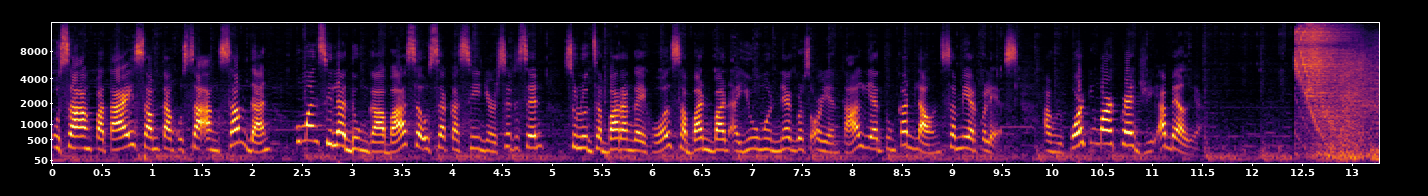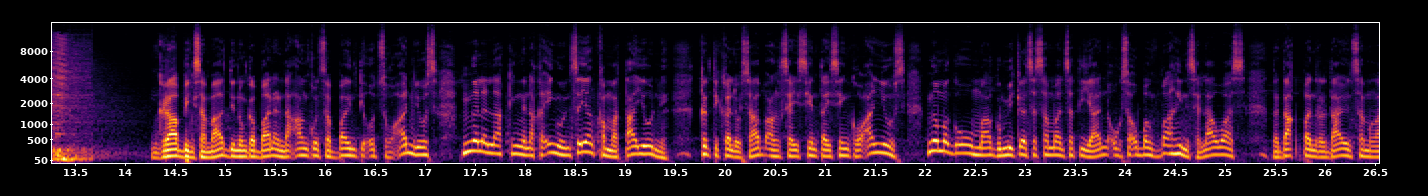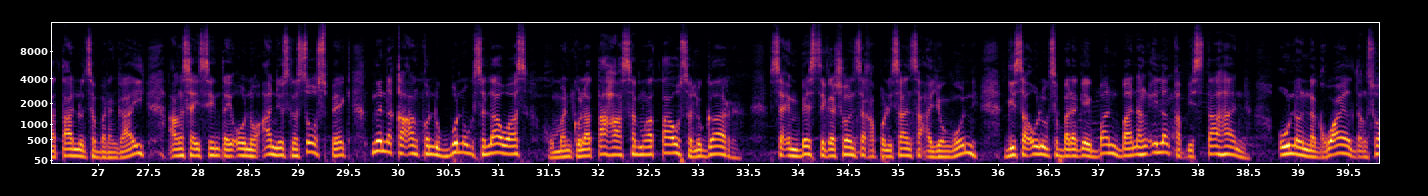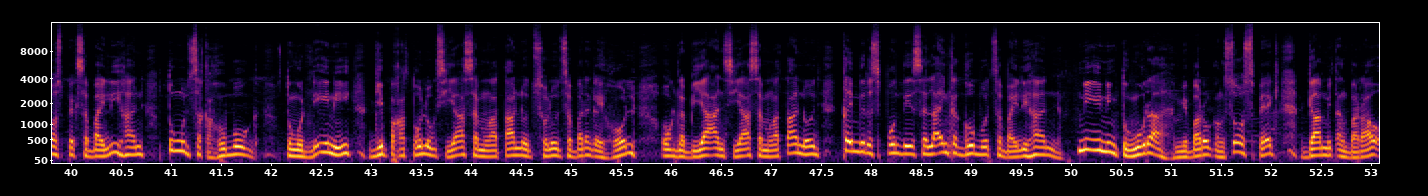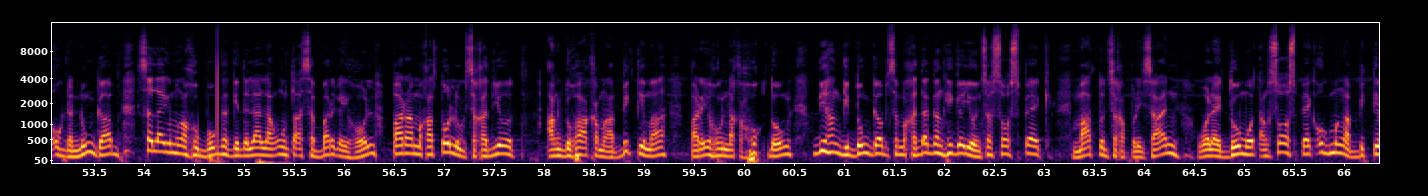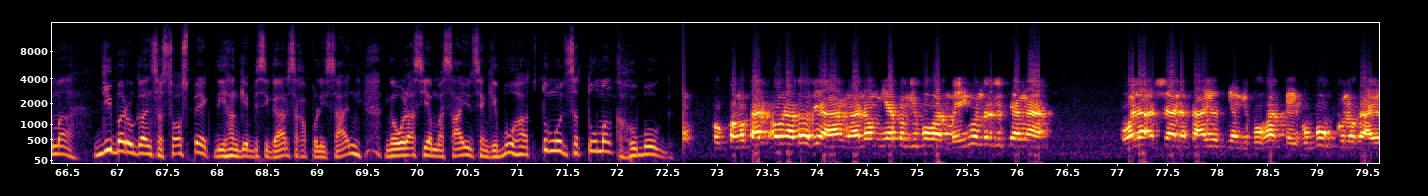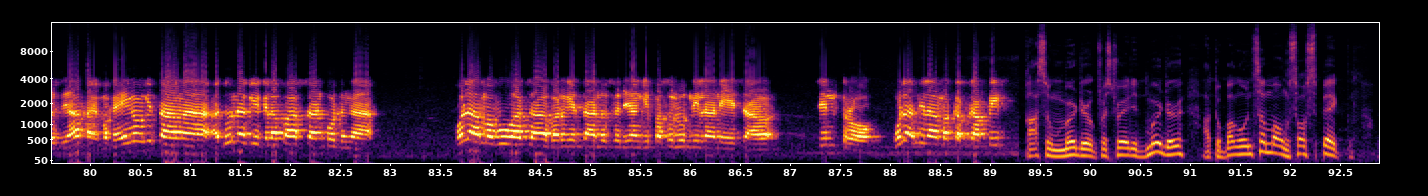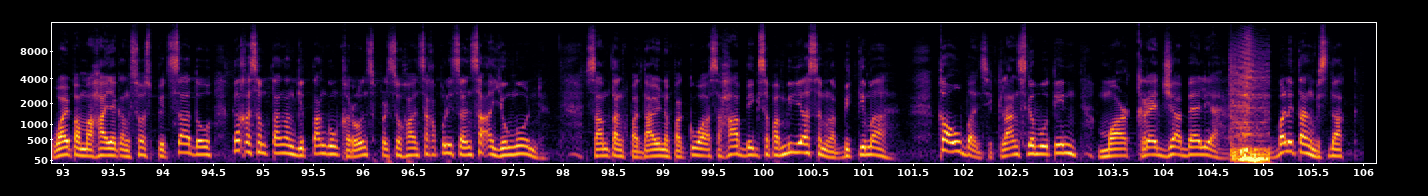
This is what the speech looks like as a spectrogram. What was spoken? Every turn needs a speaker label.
Speaker 1: Usa ang patay samtang usa ang samdan human sila dunggaba sa usa ka senior citizen sulod sa Barangay Hall sa Banban Ayungon Negros Oriental yadtong kadlawon sa Miyerkules. Ang report ni Mark Reggie Abelia.
Speaker 2: Grabing sama dinunggaban ang naangkon sa 28 anyos nga lalaki nga nakaingon sa iyang kamatayon. Kritikal usab ang 65 anyos nga mag-uuma gumikan sa samad sa tiyan o sa ubang bahin sa lawas. Nadakpan ra dayon sa mga tanod sa barangay ang 61 anyos nga sospek nga nakaangkon og bunog sa lawas human kulataha sa mga tao sa lugar. Sa investigasyon sa kapulisan sa Ayungon, gisaulog sa barangay Banban ang ilang kapistahan. Unang nagwild ang sospek sa baylihan tungod sa kahubog. Tungod niini, gipakatulog siya sa mga tanod sulod sa barangay hall og nabiyaan siya sa mga tanod kay miresponde sa laing kagubot sa baylihan. Niining tungura, mibarog ang sospek gamit ang baraw og nanunggab sa laing mga hubog nga gidala lang unta sa barangay hall para makatulog sa kadyot. Ang duha ka mga biktima parehong nakahukdong dihang gidunggab sa makadagang higayon sa sospek. Matod sa kapulisan, walay dumot ang sospek og mga biktima. Gibarugan sa sospek dihang gibisigar sa kapulisan nga wala siya masayod siyang gibuhat tungod sa tumang kahubog.
Speaker 3: Pangutanaw na to siya, ang anong iya pang gibuhat, maingon na siya nga, wala siya nasayot niya gibuhat kay hubog kuno kayo siya. Kaya makaingon kita nga, adun na gigalapasan ko nga, wala mabuhat sa barangay Tano sa dihang gipasulod nila ni sa sentro, wala nila magkapkapi.
Speaker 2: kasong murder ug frustrated murder at ubangon sa maong sospek. Way pamahayag ang sospetsado nga kasamtangang gitanggong karon sa persuhan sa kapulisan sa Ayungon. Samtang padayon ng pagkuha sa habig sa pamilya sa mga biktima. Kauban si Clans Gabutin, Mark Regia Belia. Balitang Bisdak.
